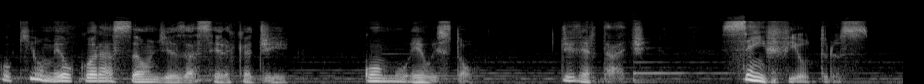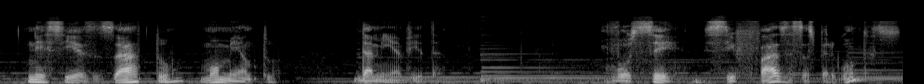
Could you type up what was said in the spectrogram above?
o que o meu coração diz acerca de como eu estou, de verdade, sem filtros, nesse exato momento da minha vida. Você se faz essas perguntas?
